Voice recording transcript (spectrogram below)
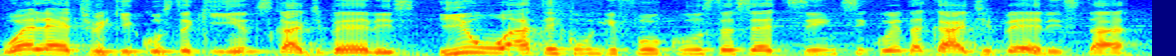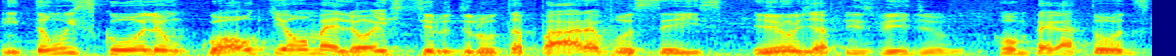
O Electric custa 500k de bells e o Water Kung Fu custa 750k de bells, tá? Então escolham qual que é o melhor estilo de luta para vocês. Eu já fiz vídeo como pegar todos,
